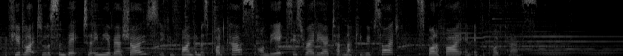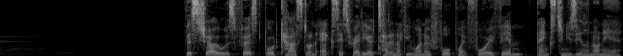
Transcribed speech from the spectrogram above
If you'd like to listen back to any of our shows, you can find them as podcasts on the Access Radio Taranaki website, Spotify, and Apple Podcasts. This show was first broadcast on Access Radio Taranaki 104.4 FM, thanks to New Zealand On Air.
